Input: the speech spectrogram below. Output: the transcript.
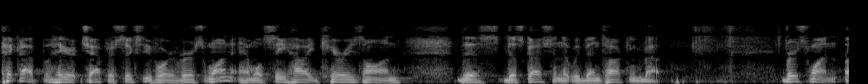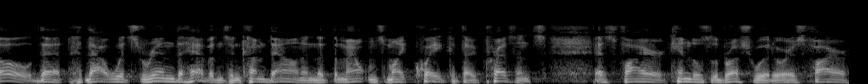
pick up here at chapter 64, verse 1, and we'll see how he carries on this discussion that we've been talking about. Verse 1 Oh, that thou wouldst rend the heavens and come down, and that the mountains might quake at thy presence, as fire kindles the brushwood, or as fire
